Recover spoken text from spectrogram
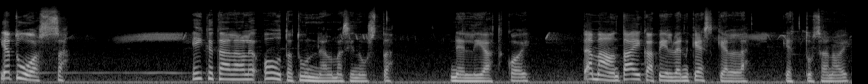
Ja tuossa. Eikö täällä ole outo tunnelma sinusta? Nelli jatkoi. Tämä on taikapilven keskellä, Kettu sanoi.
